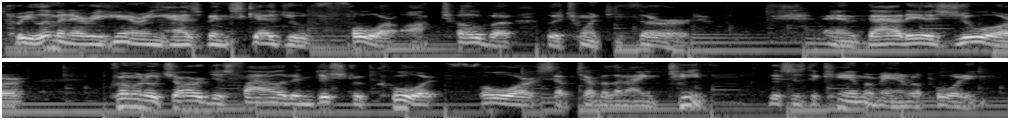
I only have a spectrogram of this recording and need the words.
preliminary hearing has been scheduled for October the 23rd. And that is your criminal charges filed in district court for September the 19th. This is the cameraman reporting.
